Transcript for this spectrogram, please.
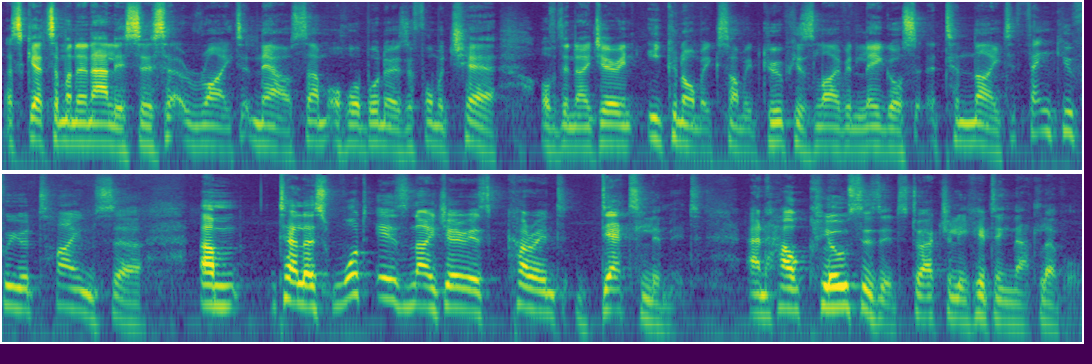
Let's get some analysis right now. Sam Ohuabunwa is a former chair of the Nigerian Economic Summit Group. He's live in Lagos tonight. Thank you for your time, sir. Um, tell us, what is Nigeria's current debt limit and how close is it to actually hitting that level?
